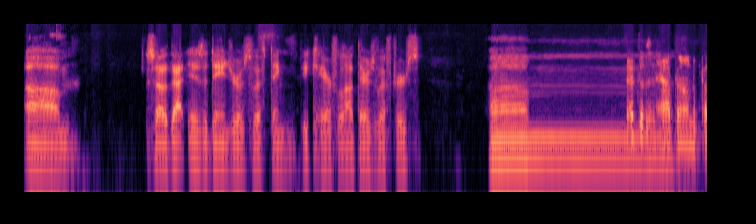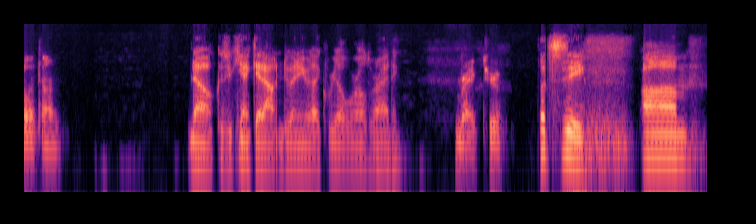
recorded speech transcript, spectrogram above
Um, so that is a danger of Zwifting. Be careful out there, Zwifters. Um, That doesn't happen on the Peloton. No, because you can't get out and do any like real world riding. Right, true. Let's see. Um,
